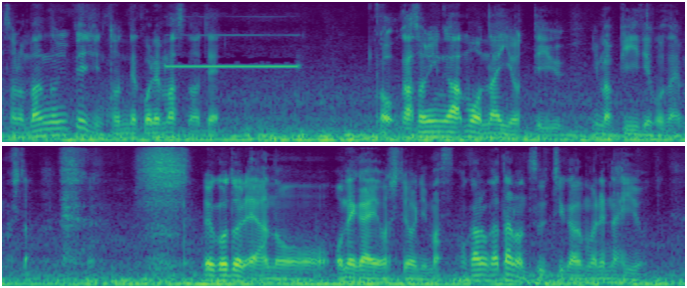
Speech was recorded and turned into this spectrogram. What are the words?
その番組ページに飛んでこれますので、おガソリンがもうないよっていう、今 P でございました。ということで、あのお願いをしております。他の方の通知が生まれないように。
